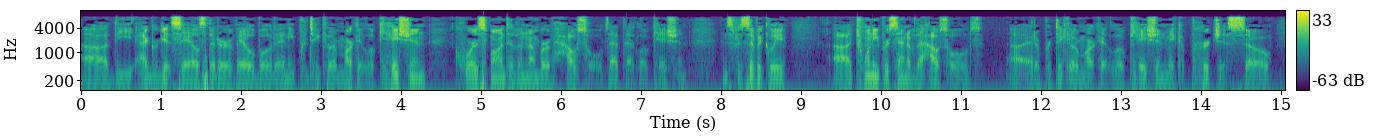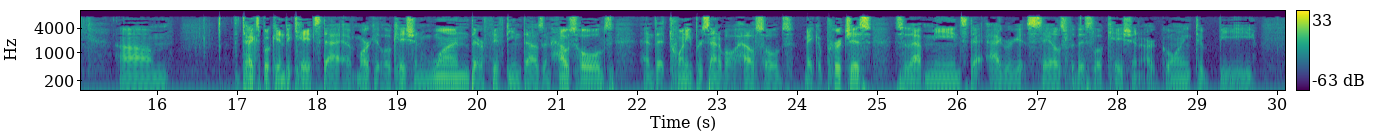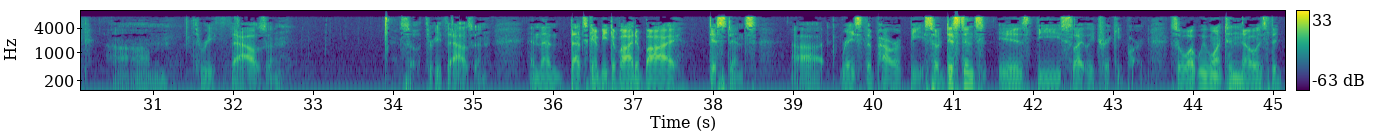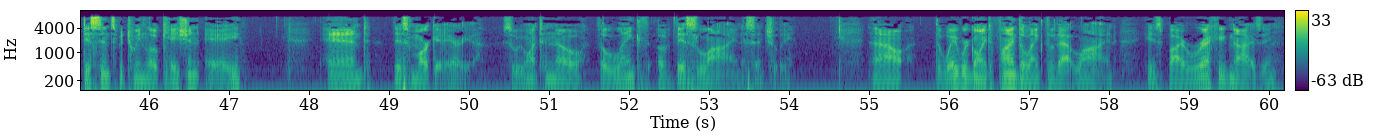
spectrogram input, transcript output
uh, the aggregate sales that are available at any particular market location correspond to the number of households at that location. And specifically, uh, 20% of the households uh, at a particular market location make a purchase. So um, the textbook indicates that at market location 1 there are 15,000 households and that 20% of all households make a purchase. So that means that aggregate sales for this location are going to be um, 3,000. So 3,000. And then that's going to be divided by distance uh, raised to the power of b. So distance is the slightly tricky part. So what we want to know is the distance between location A and this market area. So we want to know the length of this line, essentially. Now, the way we're going to find the length of that line is by recognizing,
